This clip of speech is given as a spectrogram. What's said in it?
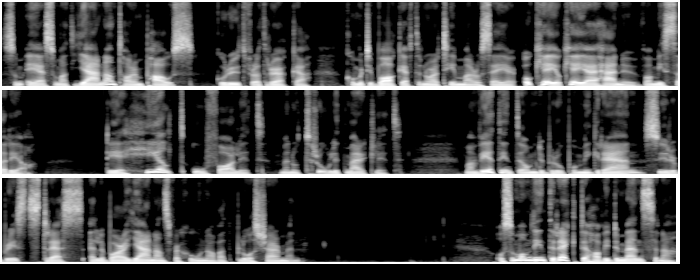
som är som att hjärnan tar en paus, går ut för att röka, kommer tillbaka efter några timmar och säger okej, okay, okej, okay, jag är här nu, vad missade jag? Det är helt ofarligt, men otroligt märkligt. Man vet inte om det beror på migrän, syrebrist, stress eller bara hjärnans version av att blåskärmen. Och som om det inte räckte har vi demenserna,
